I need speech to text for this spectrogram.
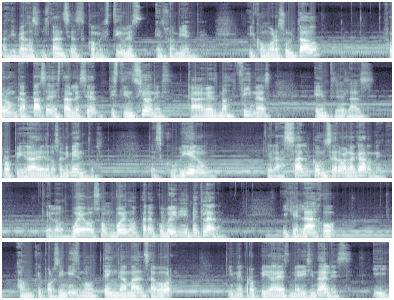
las diversas sustancias comestibles en su ambiente, y como resultado, fueron capaces de establecer distinciones cada vez más finas entre las propiedades de los alimentos. Descubrieron que la sal conserva la carne, que los huevos son buenos para cubrir y mezclar, y que el ajo, aunque por sí mismo tenga mal sabor, tiene propiedades medicinales y,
